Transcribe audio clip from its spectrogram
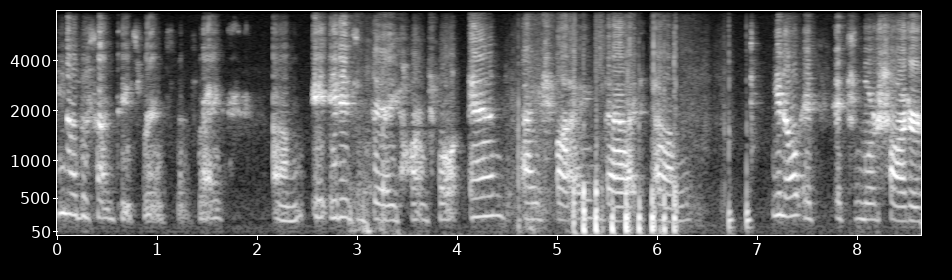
you know, the DeSantis, for instance, right? Um, it, it is very harmful, and I find that um, you know it's it's more fodder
